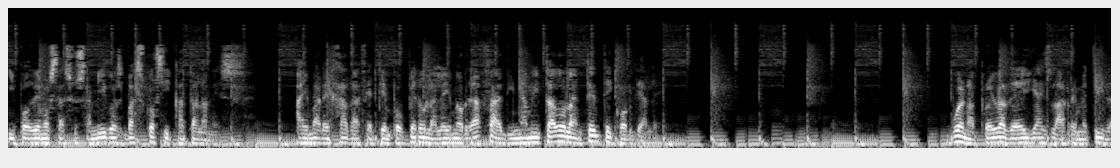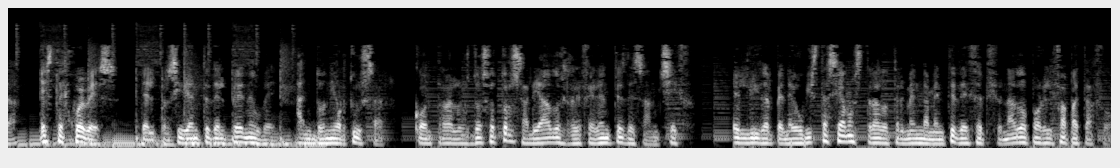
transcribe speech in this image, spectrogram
y Podemos a sus amigos vascos y catalanes. Hay marejada hace tiempo pero la ley Mordaza ha dinamitado la entente cordiale. Buena prueba de ella es la arremetida, este jueves, del presidente del PNV, Antonio Ortúzar, contra los dos otros aliados referentes de Sánchez. El líder PNVista se ha mostrado tremendamente decepcionado por el zapatazo,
